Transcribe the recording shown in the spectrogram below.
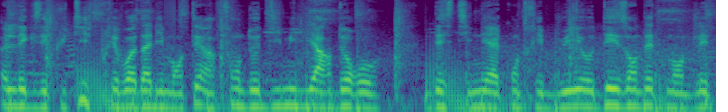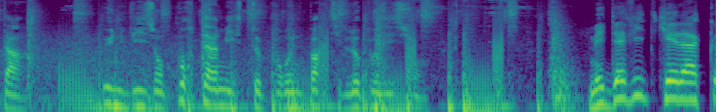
l'exécutif prévoit d'alimenter un fonds de 10 milliards d'euros, destiné à contribuer au désendettement de l'État. Une vision court-termiste pour une partie de l'opposition. Mais David Kellac,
